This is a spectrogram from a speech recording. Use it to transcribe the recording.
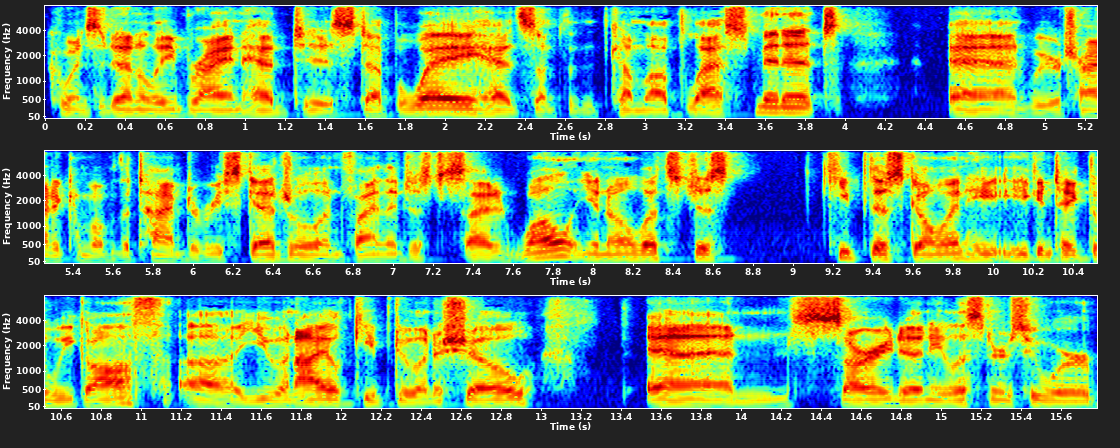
coincidentally, Brian had to step away, had something come up last minute, and we were trying to come up with a time to reschedule, and finally just decided, well, you know, let's just keep this going. He he can take the week off. Uh, you and I'll keep doing a show. And sorry to any listeners who were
